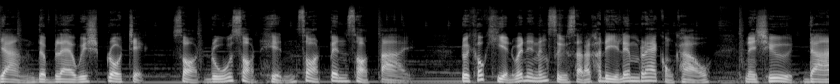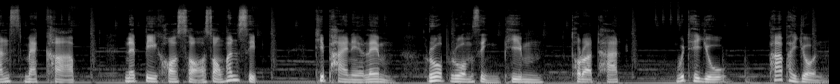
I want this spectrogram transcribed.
อย่าง The Blair Witch Project สอดรู้สอดเห็นสอดเป็นสอดตาย โดยเขาเขียนไว้ในหนังสือสารคดีเล่มแรกของเขา ในชื่อ Dance Macabre ในปีคศ 2010 ที่ภายในเล่มรวบรวมสิ่งพิมพ์ ทรทัศน์ วิทยุ ภาพยนตร์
